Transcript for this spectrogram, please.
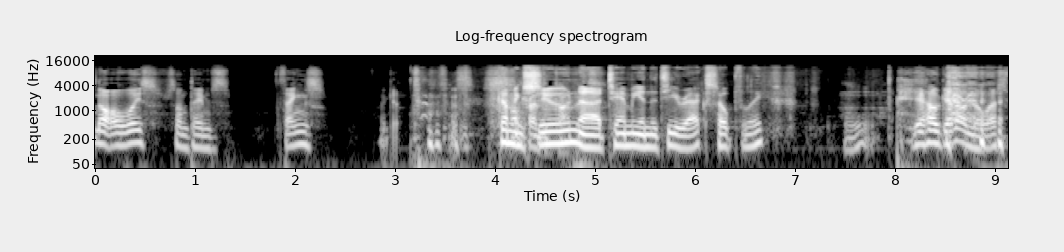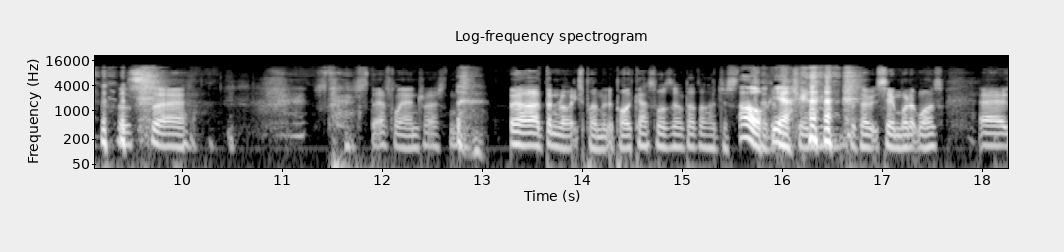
not always. Sometimes things. Like Coming soon, uh. Tammy and the T Rex, hopefully. Yeah, I'll get on the list. It's, uh, it's definitely interesting. Well, I didn't really explain what the podcast was there, did I? I just Oh, said it was yeah. changing without saying what it was. Uh,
